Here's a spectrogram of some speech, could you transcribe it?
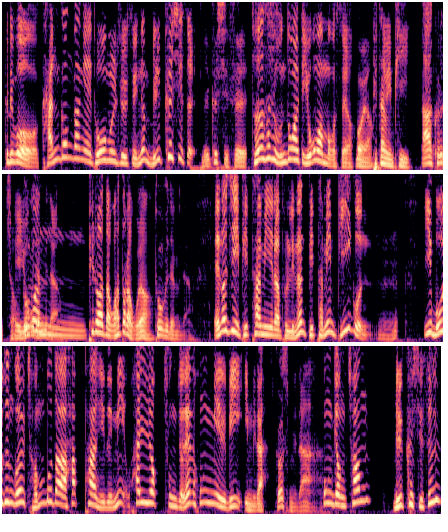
그리고 간 건강에 도움을 줄 수 있는 밀크시슬. 밀크시슬. 저는 사실 운동할 때 요거만 먹었어요. 뭐요? 비타민 B. 아, 그렇죠. 예, 요건 됩니다. 필요하다고 하더라고요. 도움이 됩니다. 에너지 비타민이라 불리는 비타민 B군. 음. 이 모든 걸 전부 다 합한 이름이 활력 충전엔 홍밀비입니다. 그렇습니다. 홍경천, 밀크시슬,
